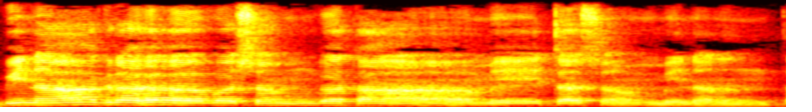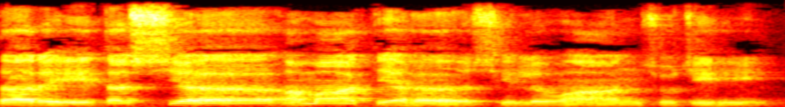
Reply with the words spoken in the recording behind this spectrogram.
विनाग्रहवशं गतामेतस्मिन्नन्तरे तस्य अमात्यः शिल्वान् शुचिः।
